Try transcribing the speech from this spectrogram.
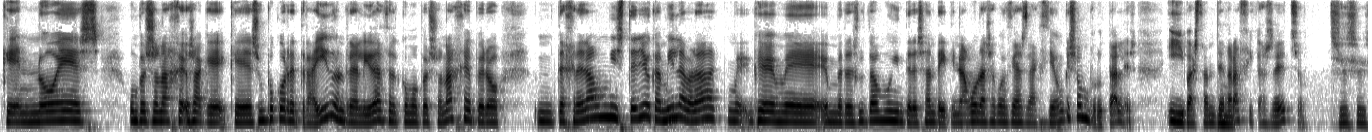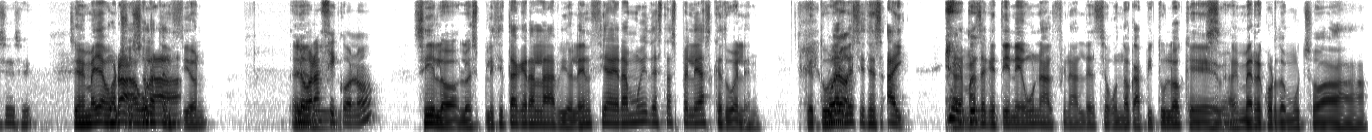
que no es un personaje, o sea, que, es un poco retraído en realidad él como personaje, pero mm, te genera un misterio que a mí la verdad que me, me resulta muy interesante y tiene algunas secuencias de acción que son brutales y bastante mm. gráficas, de hecho. Sí, sí, sí, sí. Sí, a mí me llama mucho la atención. Lo gráfico, ¿no? Sí, lo, explícita que era la violencia, era muy de estas peleas que duelen. Que tú la ves y dices, ¡ay! además de que tiene una al final del segundo capítulo que a mí me recuerdo mucho a,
